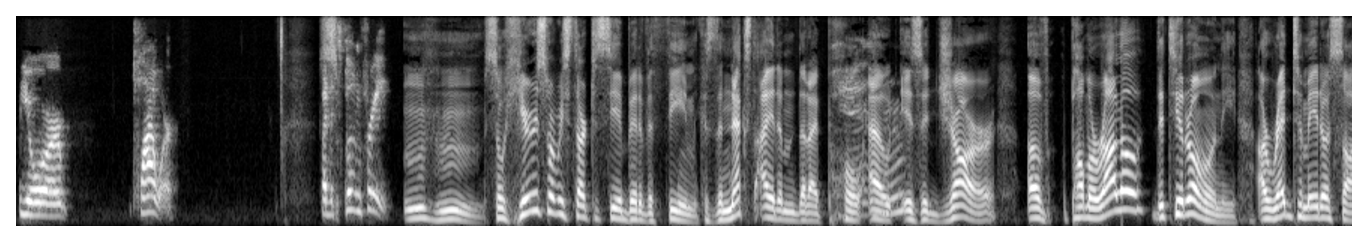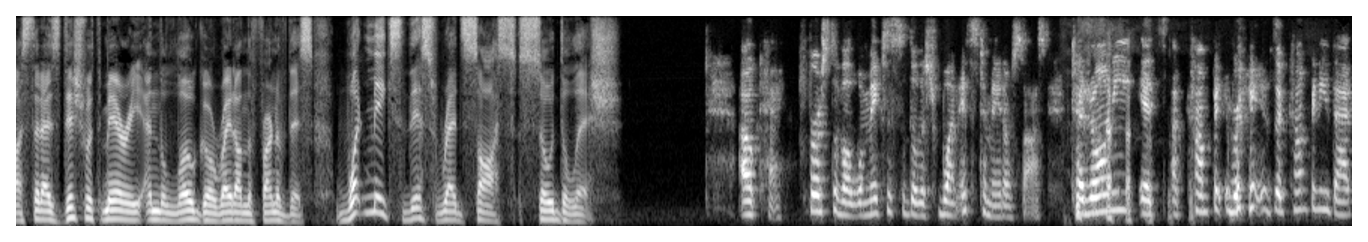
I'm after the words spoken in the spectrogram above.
your flour, but it's gluten free. Mm-hmm. So here's where we start to see a bit of a theme because the next item that I pull mm-hmm. out is a jar of Pomerolo di Terroni, a red tomato sauce that has Dish with Mary and the logo right on the front of this. What makes this red sauce so delish? Okay. First of all, what makes it so delicious? One, it's tomato sauce. Terroni, it's a company, right? It's a company that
